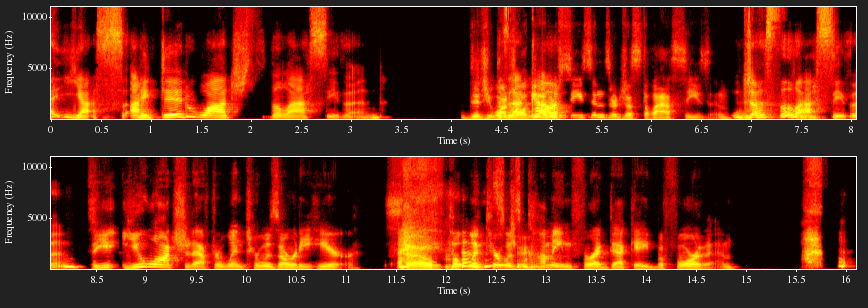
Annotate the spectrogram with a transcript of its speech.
Uh, Yes, I did watch the last season. Did you watch all the other seasons or just the last season? Just the last season. So you you watched it after winter was already here. So, but winter was true. coming for a decade before then.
